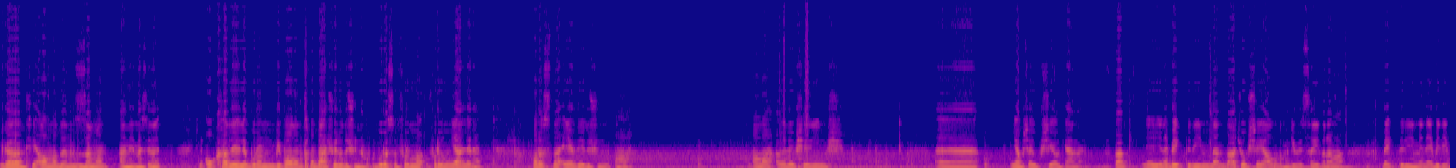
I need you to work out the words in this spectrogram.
garanti almadığınız zaman hani mesela o kaleyle buranın bir bağlantısını ben şöyle düşündüm. Burası fırın fırının yerleri. Orası da ev diye düşündüm. Aha. Ama öyle bir şey değilmiş. Ee, yapacak bir şey yok yani. Ben yine beklediğimden daha çok şey aldım gibi sayılır ama beklediğimi ne bileyim.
